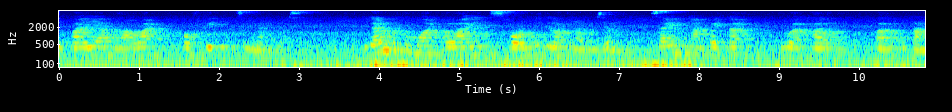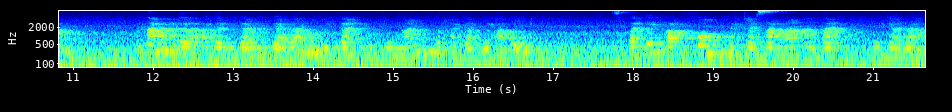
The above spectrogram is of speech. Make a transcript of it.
upaya melawan COVID-19. Di dalam pertemuan Alliance for Multilateralism, saya menyampaikan dua hal uh, utama. Pertama adalah agar negara-negara memberikan dukungan terhadap WHO sebagai platform kerjasama antar negara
